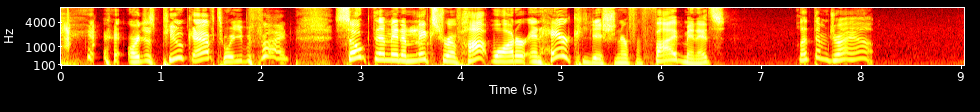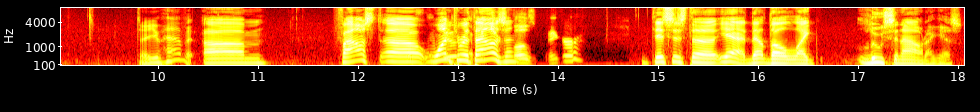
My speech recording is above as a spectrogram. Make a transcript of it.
or just puke afterward, you'll be fine. Soak them in a mixture of hot water and hair conditioner for five minutes. Let them dry out. There you have it. Um, Faust, uh, one through a thousand. Clothes bigger? This is the yeah. They'll, they'll like loosen out, I guess.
